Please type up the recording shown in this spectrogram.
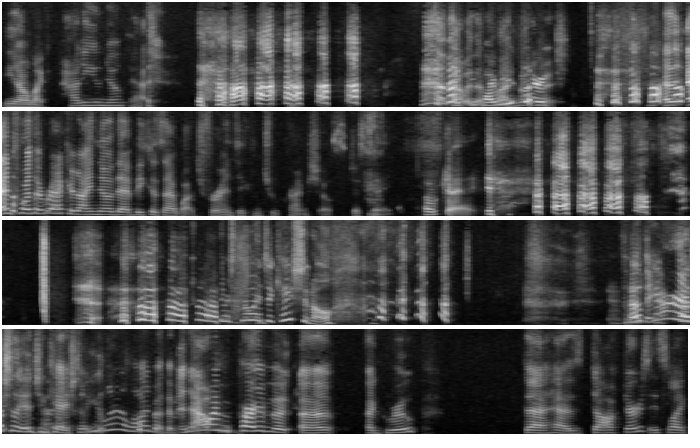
you know like how do you know that I that was my research. and, and for the record i know that because i watch forensic and true crime shows just saying Okay. They're so educational. Well, they are actually educational. You learn a lot about them. And now I'm part of a, a, a group that has doctors. It's like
